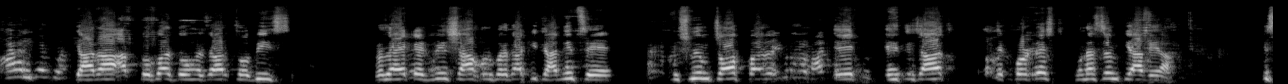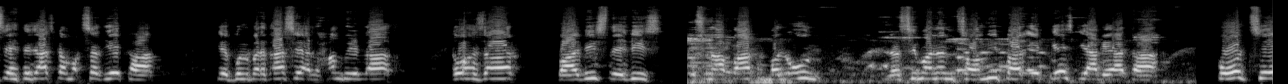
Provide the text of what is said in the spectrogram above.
ग्यारह अक्टूबर 2024 रजा अकेडमी शाह गुलबरगा की जानिब से मुस्लिम चौक पर एक एहतजाज, एक प्रोटेस्ट मुनजम किया गया। इस एहतजाज का मकसद ये था कि गुलबरगा से अल्हम्दुलिल्लाह 2022 तेईस उस नापाक मलून नरसिमानंद स्वामी पर एक केस किया गया था। कोर्ट से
